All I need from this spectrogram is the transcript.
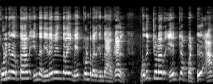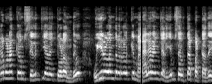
குழுவினர்தான் இந்த நினைவேந்தலை மேற்கொண்டு வருகின்றார்கள். பொதுச்சுடர் ஏற்றப்பட்டு அகவணக்கம் செலுத்தியதைத் தொடர்ந்து உயிரிழந்தவர்களுக்கு மலரஞ்சலியும் செலுத்தப்பட்டது.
